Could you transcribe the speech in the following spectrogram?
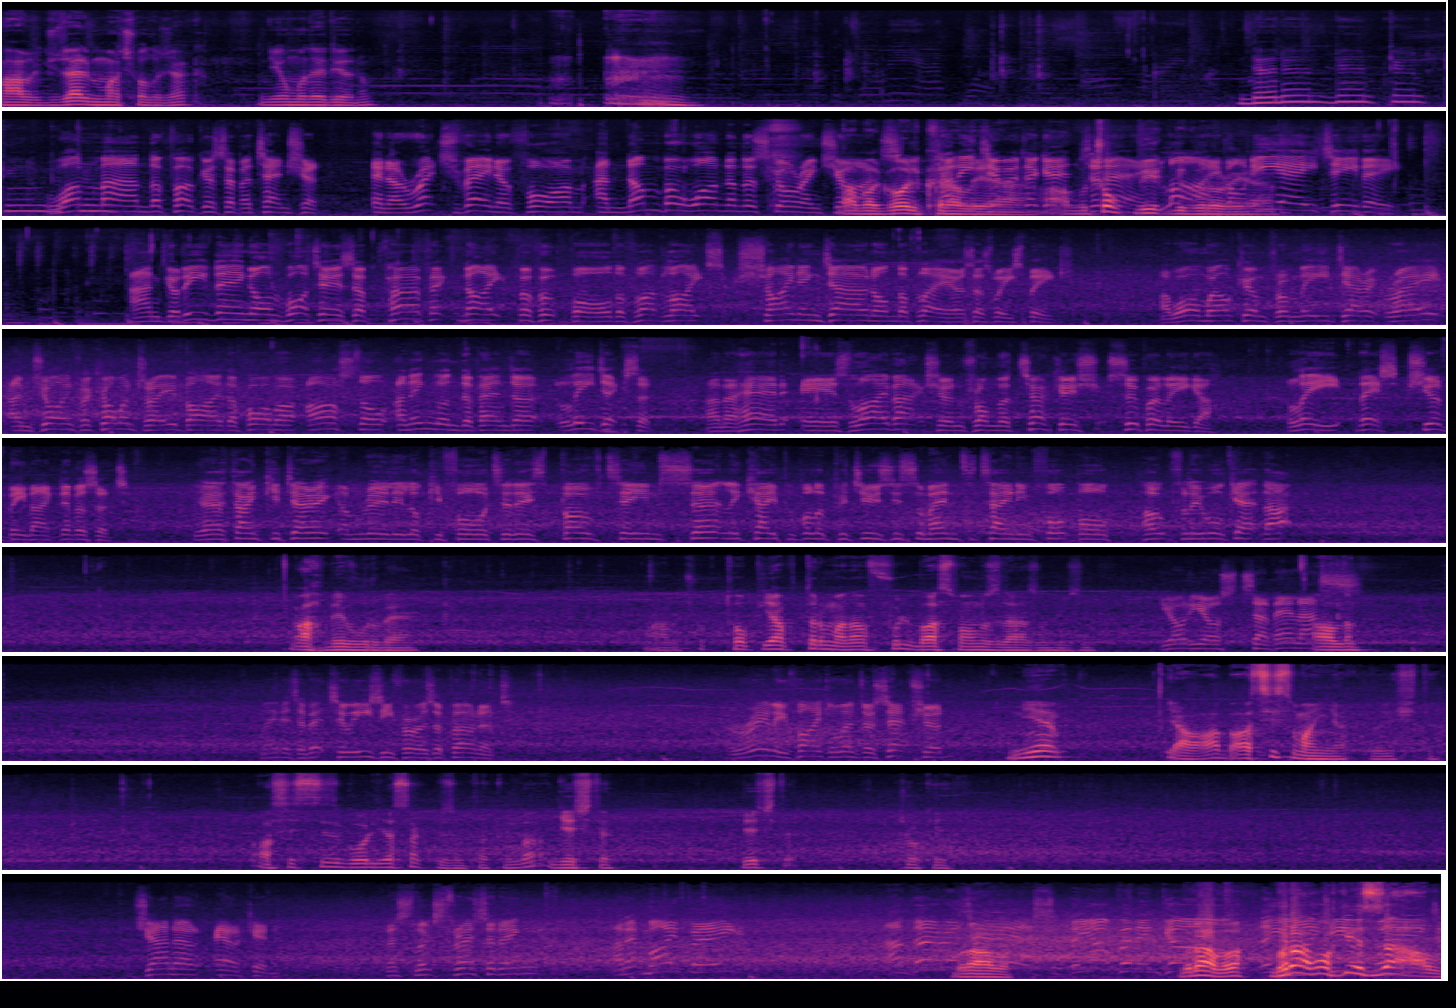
Abi güzel bir maç olacak. diye umut ediyorum. One man the focus of attention. In a rich vein of form and number one in the scoring charts. Baba gol kralı ya. Abi bu çok büyük bir gurur ya. TV. And good evening on what is a perfect night for football. The floodlights shining down on the players as we speak. A warm welcome from me, Derek Ray. I'm joined for commentary by the former Arsenal and England defender, Lee Dixon. And ahead is live action from the Turkish Superliga. Lee, this should be magnificent. Yeah, thank you, Derek. I'm really looking forward to this. Both teams certainly capable of producing some entertaining football. Hopefully we'll get that. Ah be vur be. Abi çok top yaptırmadan full basmamız lazım bizim. Aldım. Made it a bit too easy for his opponent. A really vital interception. Niye? Ya abi asist manyaklığı işte. Asistsiz gol yasak bizim takımda. Geçti. Geçti. Çok iyi. Janer Erkin. This looks threatening, and it might be. And there it Bravo. is. Bravo. Bravo Gezal.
